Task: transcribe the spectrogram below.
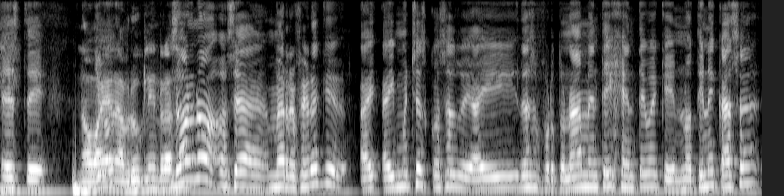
Este. No yo- vayan a Brooklyn, raza. No, no, o sea, me refiero a que hay, hay muchas cosas, güey. Hay, desafortunadamente, hay gente, güey, que no tiene casa,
